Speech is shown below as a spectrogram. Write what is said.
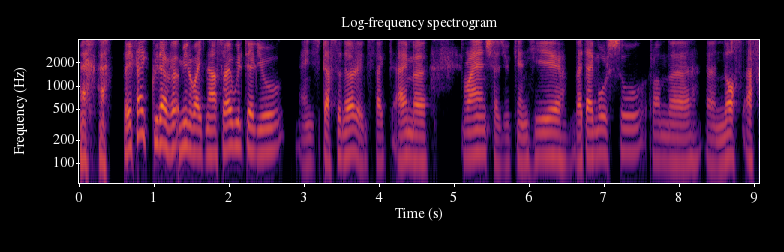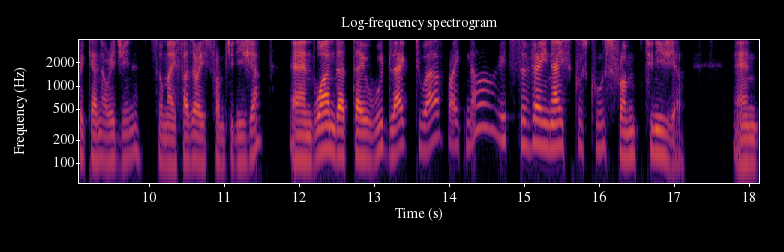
so if I could have a meal right now, so I will tell you, and it's personal. In fact, I'm a French, as you can hear, but I'm also from a, a North African origin. So my father is from Tunisia. And one that I would like to have right now, it's a very nice couscous from Tunisia. And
